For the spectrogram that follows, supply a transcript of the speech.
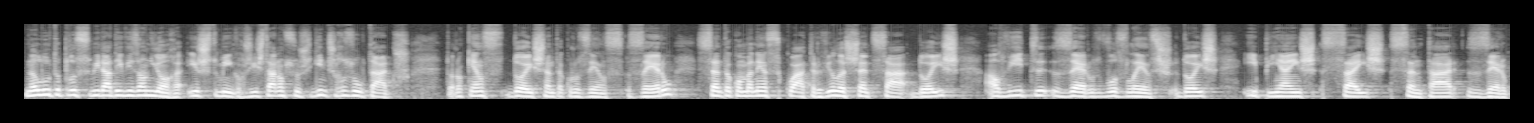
Na luta pela subida à Divisão de Honra, este domingo registaram-se os seguintes resultados. Toroquense 2, Santa Cruzense 0, Santa Combanense 4, Vila Sá 2, Alvite 0, Voselenses 2 e Piães 6, Santar 0.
